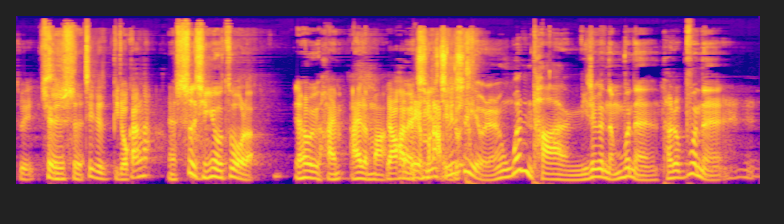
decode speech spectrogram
对，确实是这个比较尴尬。呃事情又做了，然后还挨了骂。然后还其实。其实是有人问他你这个能不能，他说不能，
